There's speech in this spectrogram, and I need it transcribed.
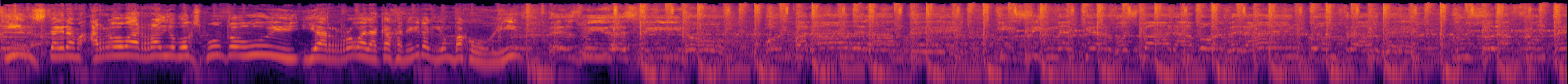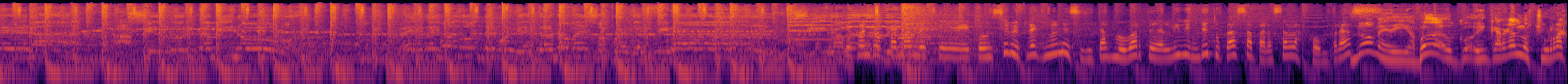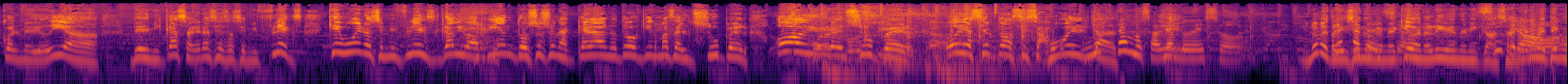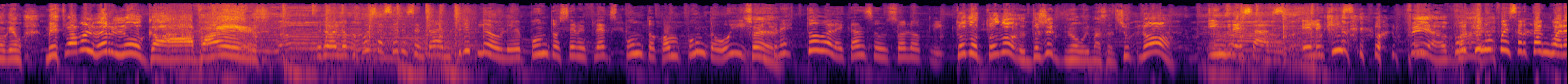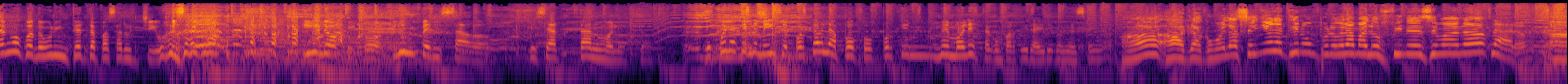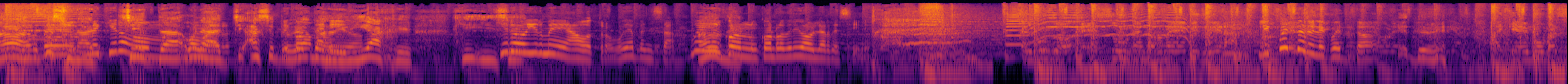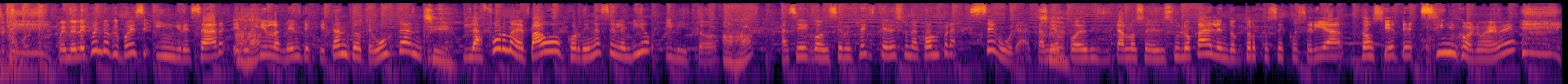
Instagram, arroba radiobox.uy y arroba la caja negra guion bajo. ¿eh? Es mi destino. Cuento, Fernández, que con Semiflex no necesitas moverte del living de tu casa para hacer las compras. No me digas, puedo encargar los churrascos al mediodía desde mi casa gracias a Semiflex. Qué bueno Semiflex, Gaby Barrientos, sos una cara, no tengo que ir más al súper. Odio ir al súper, odio hacer todas esas No vueltas. estamos hablando de eso. Y no me estoy Presta diciendo que me quedo en el living de mi casa, Sí, que no me tengo que... Me va a volver loca, paez. Pero lo que puedes hacer es entrar en www.semiflex.com.uy y Sí. tenés todo al alcance de un solo clic. Todo, todo, entonces no voy más al súper. No, Ingresas, elegís. fea, ¿Por qué no puede ser tan guarango cuando uno intenta pasar un chivo? Es algo ilógico, impensado que sea tan molesto. Después la gente me dice, ¿por qué habla poco? Porque me molesta compartir aire con el señor. Ah, acá, como la señora tiene un programa los fines de semana. Claro. Ah, usted es Me- una me quiero cheta, una chi- hace de programas de viaje. Y, y se- Quiero irme a otro, voy a pensar. Voy ¿A a ir con, con Rodrigo a hablar de cine. El mundo es una enorme vidriera. ¿Le cuento o no le cuento? Bueno, le cuento que puedes ingresar, elegir los lentes que tanto te gustan. Sí. La forma de pago, coordinás el envío y listo. Ajá. Así que con Semiflex tenés una compra segura. También Sí. podés visitarlos en su local, en Doctor José Escocería 2759.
